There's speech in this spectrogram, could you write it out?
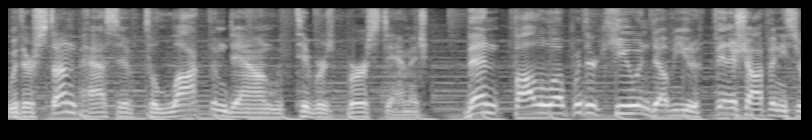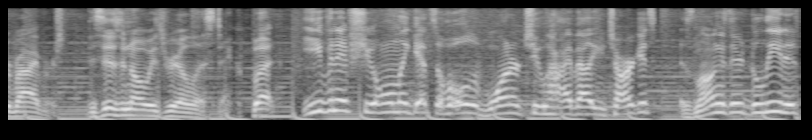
with her stun passive to lock them down with Tibbers burst damage, then follow up with her Q and W to finish off any survivors. This isn't always realistic, but even if she only gets a hold of one or two high value targets, as long as they're deleted,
